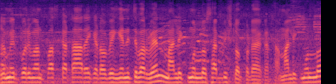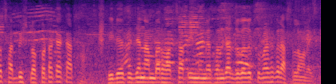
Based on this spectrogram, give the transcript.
জমির পরিমাণ পাঁচ কাঠা আড়াই কাঠাও ভেঙে নিতে পারবেন। মালিক মূল্য ছাব্বিশ লক্ষ টাকা কাঠা। মালিক মূল্য ছাব্বিশ লক্ষ টাকা কাঠা। ভিডিওতে যে নাম্বার হোয়াটসঅ্যাপ ইমো মেসেঞ্জার যোগাযোগ করি, আসসালামু আলাইকুম।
